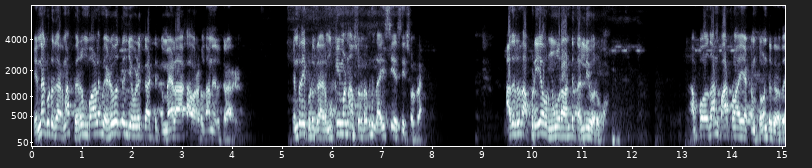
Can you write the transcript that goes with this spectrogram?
என்ன கொடுக்காருன்னா பெரும்பாலும் எழுபத்தஞ்சு விழுக்காட்டுக்கு மேலாக அவர்கள் தான் இருக்கிறார்கள். என்பதை கொடுக்கிறாரு. முக்கியமா நான் சொல்றது இந்த ஐசிஎஸ்சி சொல்றேன். அதுல இருந்து அப்படியே ஒரு நூறு ஆண்டு தள்ளி வருவோம். அப்போதுதான் பார்ப்பனா இயக்கம் தோன்றுகிறது.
